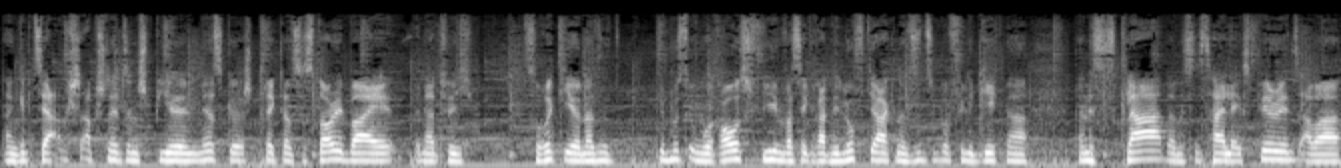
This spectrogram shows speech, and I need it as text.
dann gibt's ja Abschnitte in Spielen, ne, das trägt dann zur Story bei, wenn natürlich zurückgehe und dann sind, ihr müsst irgendwo rausfliehen, was ihr gerade in die Luft jagt, dann sind super viele Gegner, dann ist es klar, dann ist es Teil der Experience, aber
